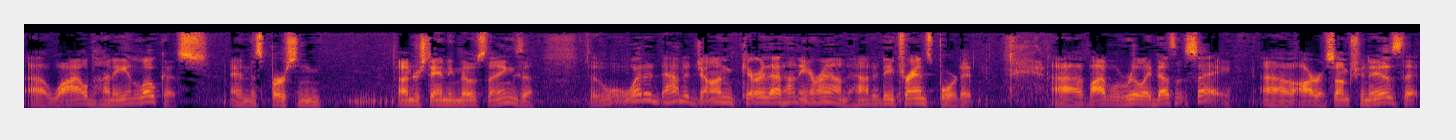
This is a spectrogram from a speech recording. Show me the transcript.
uh, wild honey and locusts. And this person, understanding those things, uh, said, well, "What did? How did John carry that honey around? How did he transport it?" Uh, Bible really doesn't say. Uh, our assumption is that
